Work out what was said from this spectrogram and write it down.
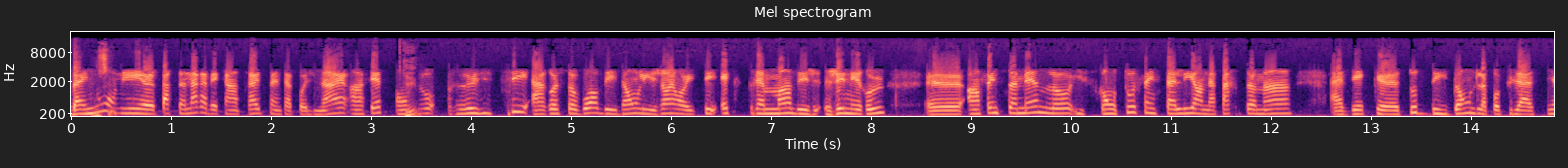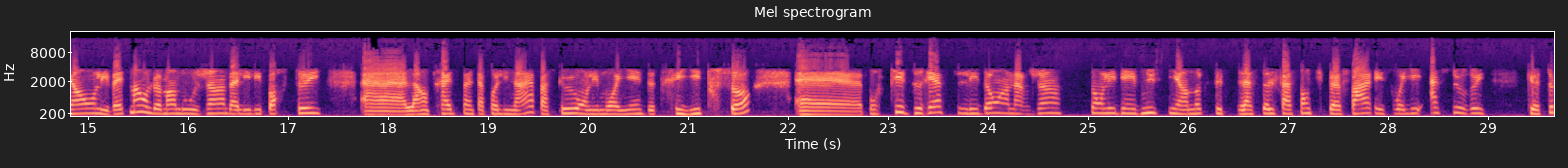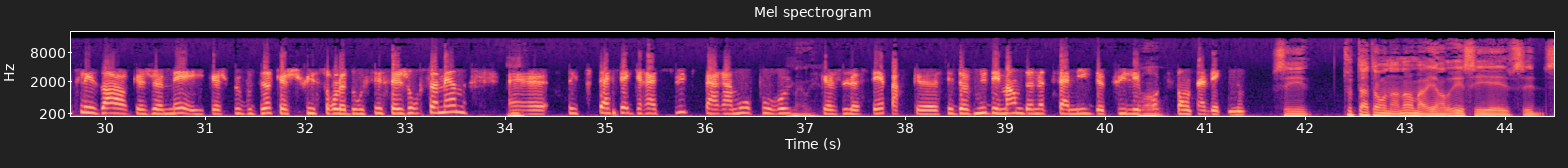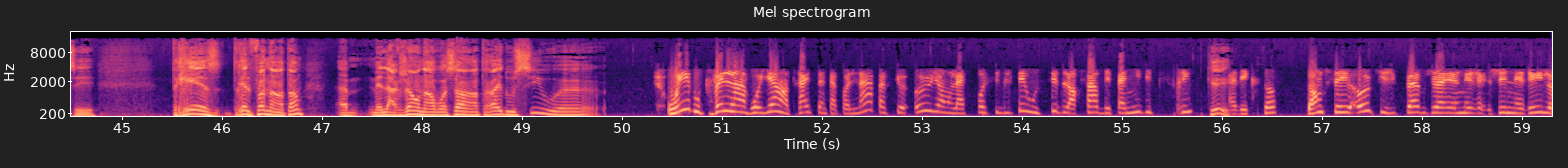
Ben nous, on est euh, partenaire avec Entraide Saint-Apollinaire. En fait, on a réussi à recevoir des dons. Les gens ont été extrêmement généreux. Euh, en fin de semaine, là, ils seront tous installés en appartement avec euh, toutes des dons de la population. Les vêtements, on demande aux gens d'aller les porter à l'entraide Saint-Apollinaire parce qu'eux ont les moyens de trier tout ça. pour ce qui est du reste, les dons en argent sont les bienvenus s'il y en a que c'est la seule façon qu'ils peuvent faire et soyez assurés que toutes les heures que je mets et que je peux vous dire que je suis sur le dossier séjour semaine, mmh. euh, c'est tout à fait gratuit par amour pour eux ben que je le fais parce que c'est devenu des membres de notre famille depuis les mois qui sont avec nous. C'est tout à ton honneur, Marie-André. C'est très, très le fun d'entendre. Euh, mais l'argent, on envoie ça en trade aussi ou... Euh? Oui, vous pouvez l'envoyer en trade Saint-Apollinaire parce que eux, ils ont la possibilité aussi de leur faire des paniers d'épicerie avec ça. Donc, c'est eux qui peuvent générer,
